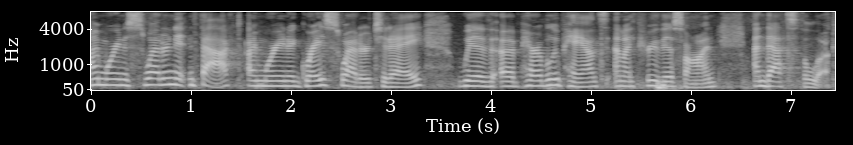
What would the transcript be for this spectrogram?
I'm wearing a sweater knit. In fact, I'm wearing a gray sweater today with a pair of blue pants, and I threw this on, and that's the look.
